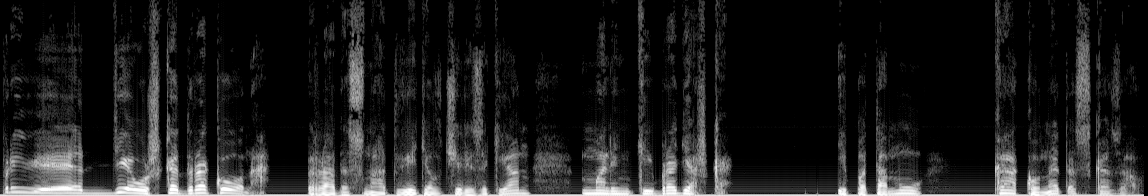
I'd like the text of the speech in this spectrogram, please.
«Привет, девушка-дракона!» — радостно ответил через океан маленький бродяжка. И потому, как он это сказал,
